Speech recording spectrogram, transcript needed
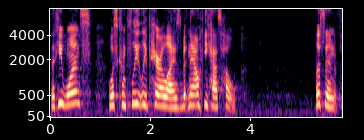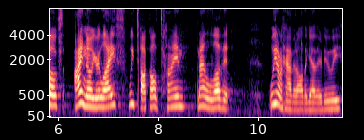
That he once was completely paralyzed, but now he has hope. Listen, folks, I know your life. We talk all the time, and I love it. We don't have it all together, do we?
